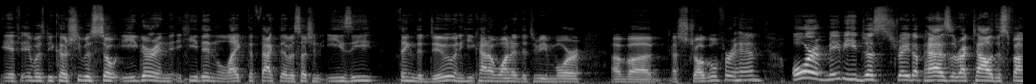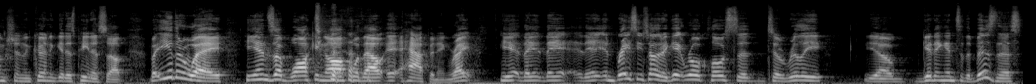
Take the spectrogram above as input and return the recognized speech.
if it was because she was so eager and he didn't like the fact that it was such an easy thing to do and he kind of wanted it to be more of a, a struggle for him, or if maybe he just straight up has erectile dysfunction and couldn't get his penis up. But either way, he ends up walking off without it happening, right? He, they, they, they embrace each other, they get real close to, to really, you know, getting into the business,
